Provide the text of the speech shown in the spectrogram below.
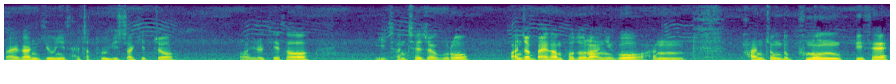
빨간 기운이 살짝 돌기 시작했죠? 어, 이렇게 해서 이 전체적으로 완전 빨간 포도는 아니고 한 반 정도 분홍빛의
